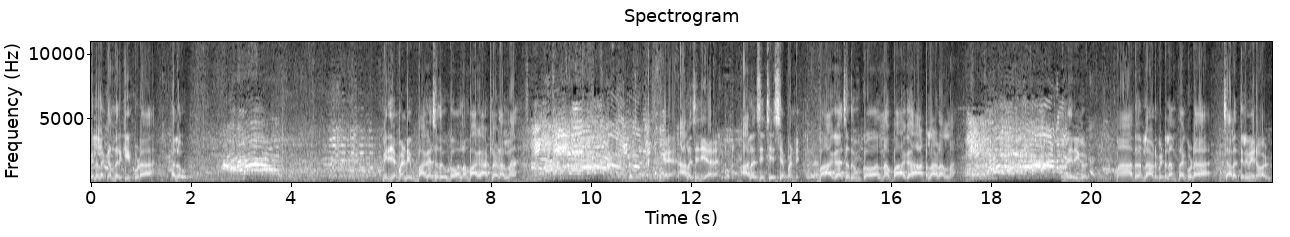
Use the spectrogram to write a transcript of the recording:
పిల్లలకందరికీ కూడా హలో. మీరు చెప్పండి బాగా చదువుకోవాలన్నా బాగా ఆటలాడాలనా? ఆలోచన చేయాలి? ఆలోచన చేసి చెప్పండి. బాగా చదువుకోవాలన్నా బాగా ఆటలాడాలనా? వెరీ గుడ్ మా ఆదోన్ల ఆడబిడ్డలంతా కూడా చాలా తెలివైన వాళ్ళు.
